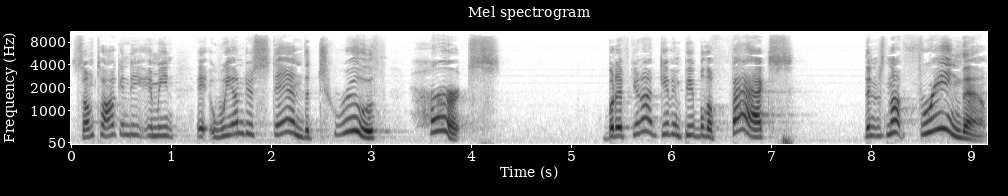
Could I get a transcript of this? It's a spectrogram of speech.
Some talking to you i mean it, we understand the truth hurts but if you're not giving people the facts, then it's not freeing them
